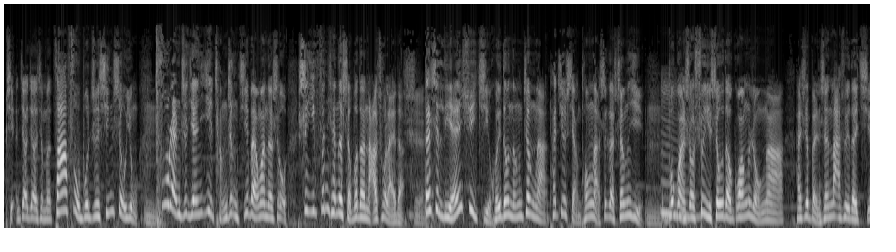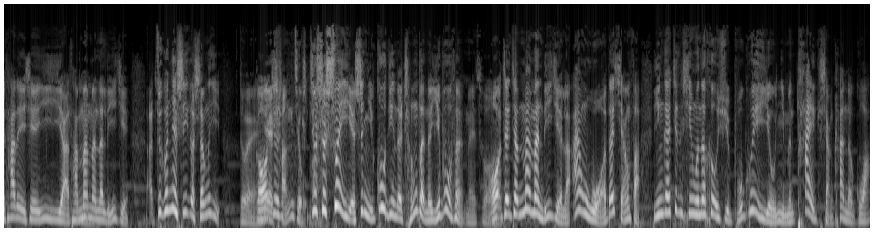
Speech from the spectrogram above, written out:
偏叫叫什么扎富不知心受用，嗯突然之间一场挣几百万的时候，是一分钱都舍不得拿出来的。是但是连续几回都能挣了，他就想通了，是个生意。嗯不管说税收的光荣啊，还是本身纳税的其他的一些意义啊，他慢慢的理解啊。最关键是一个生意，对，哦就长久嘛，就是税也是你固定的成本的一部分。没错，哦，这这慢慢理解了。按我的想法，应该这个新闻的后续不会有你们太想看的瓜。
